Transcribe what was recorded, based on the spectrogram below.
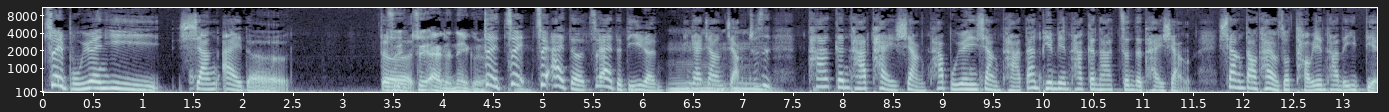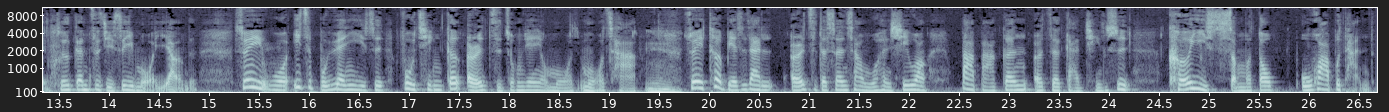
最不愿意相爱的的最最爱的那个人，对，最最爱的最爱的敌人，嗯。应该这样讲，嗯就是他跟他太像，他不愿意像他，但偏偏他跟他真的太像了，像到他有时候讨厌他的一点，就是跟自己是一模一样的。所以我一直不愿意是父亲跟儿子中间有摩摩擦，嗯，所以特别是在儿子的身上，我很希望爸爸跟儿子的感情是可以什么都无话不谈的，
